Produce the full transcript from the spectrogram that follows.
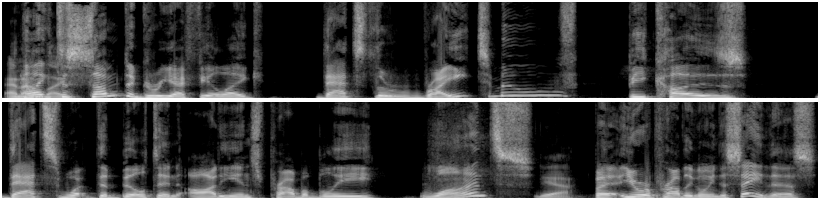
And like, like, to some degree, I feel like that's the right move because that's what the built-in audience probably wants. yeah, But you were probably going to say this.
